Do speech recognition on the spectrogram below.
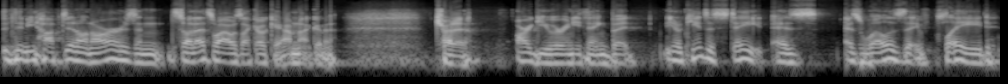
then he hopped in on ours, and so that's why I was like, okay, I'm not gonna try to argue or anything, but you know, Kansas State as as well as they've played,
